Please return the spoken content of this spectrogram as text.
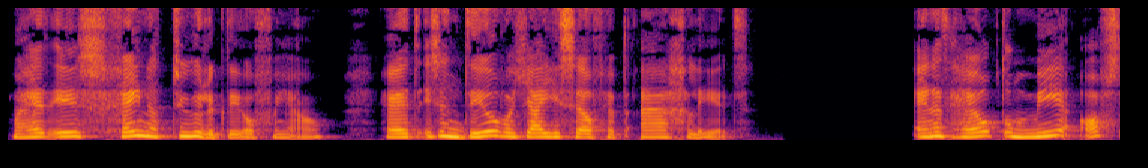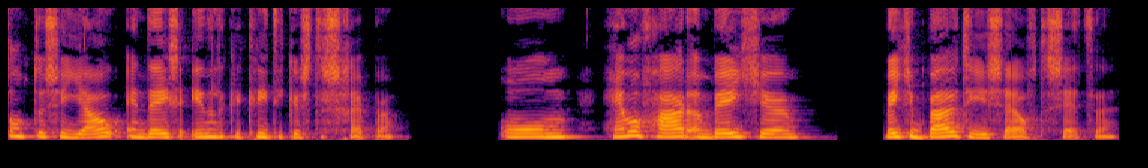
maar het is geen natuurlijk deel van jou. Het is een deel wat jij jezelf hebt aangeleerd. En het helpt om meer afstand tussen jou en deze innerlijke criticus te scheppen. Om hem of haar een beetje, beetje buiten jezelf te zetten.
